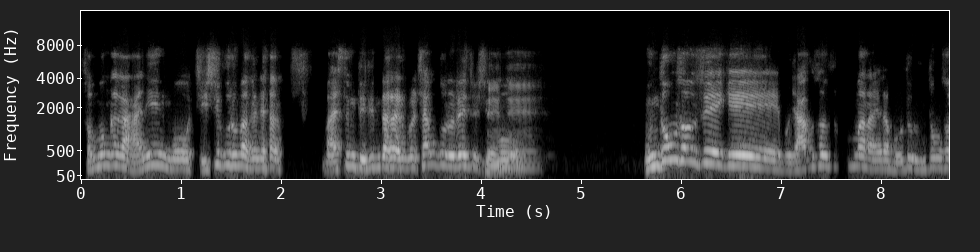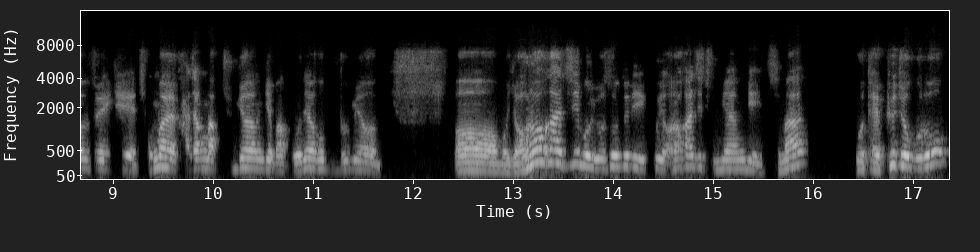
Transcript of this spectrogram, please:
전문가가 아닌 뭐 지식으로만 그냥 말씀드린다라는 걸 참고를 해주시고 네네. 운동선수에게 뭐 야구선수뿐만 아니라 모든 운동선수에게 정말 가장 막 중요한 게 막 뭐냐고 물으면 어 뭐 여러 가지 뭐 요소들이 있고 여러 가지 중요한 게 있지만 뭐 대표적으로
